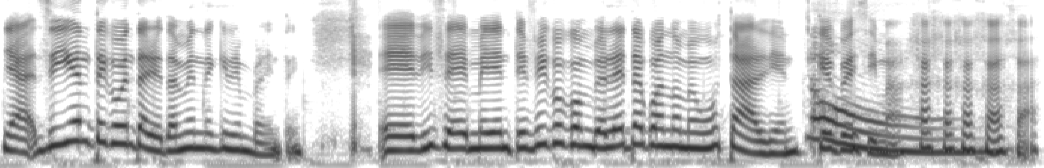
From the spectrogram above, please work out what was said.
Ya, siguiente comentario también de Killing Valentine. Eh, dice, me identifico con Violeta cuando me gusta a alguien. Qué No. pésima. Ja, ja, ja, ja, ja.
